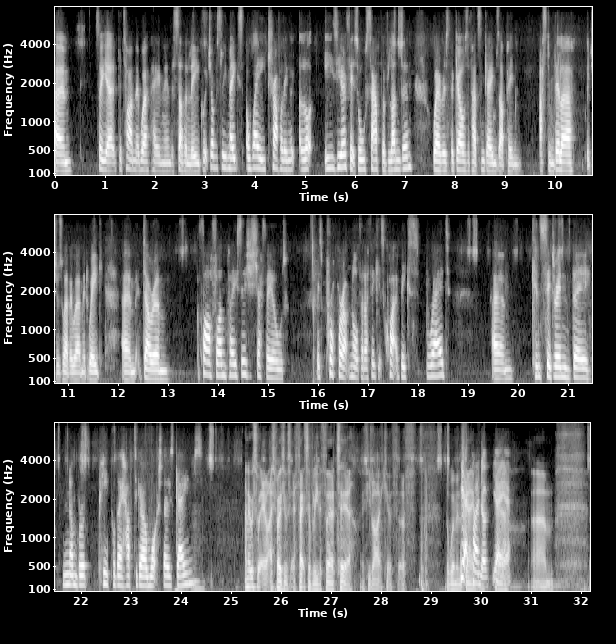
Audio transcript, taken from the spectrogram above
Um, so yeah, at the time they were playing in the Southern League, which obviously makes away travelling a lot easier if it's all south of London. Whereas the girls have had some games up in Aston Villa, which was where they were midweek, um, Durham, far flung places, Sheffield. It's proper up north, and I think it's quite a big spread. Um, considering the number of people they have to go and watch those games. Mm. And it was, I suppose, it was effectively the third tier, if you like, of, of the women's yeah, game. Yeah, kind of. Yeah, yeah. yeah. Um,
